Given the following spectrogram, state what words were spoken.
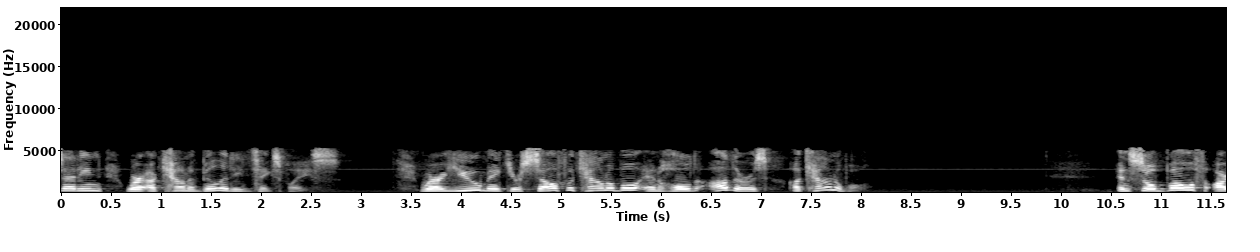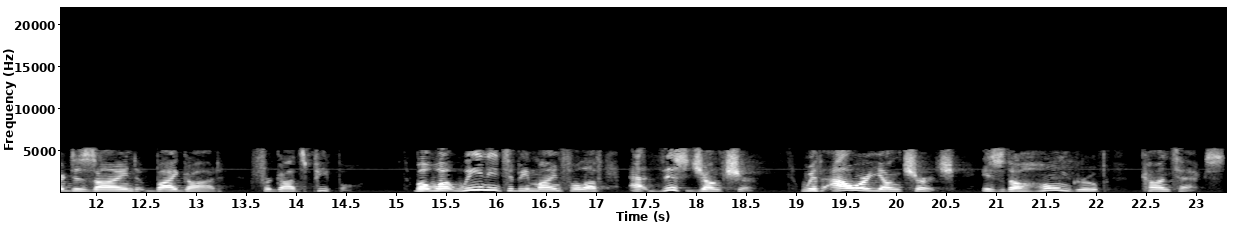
setting where accountability takes place, where you make yourself accountable and hold others accountable. And so both are designed by God for God's people. But what we need to be mindful of at this juncture with our young church is the home group context.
